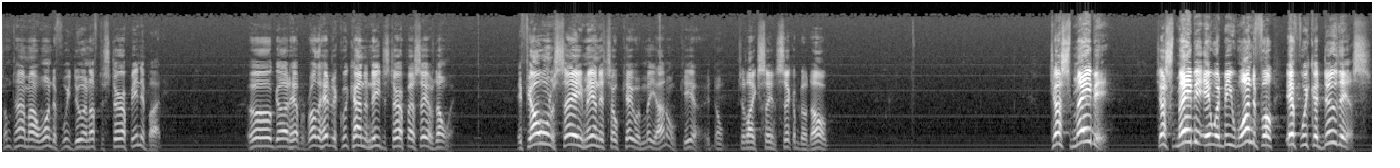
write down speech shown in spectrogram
Sometimes I wonder if we do enough to stir up anybody. Oh, God help us. Brother Hedrick, we kind of need to stir up ourselves, don't we? If y'all want to say amen, it's okay with me. I don't care. It don't just like saying sick them to a dog. Just maybe, just maybe it would be wonderful if we could do this.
